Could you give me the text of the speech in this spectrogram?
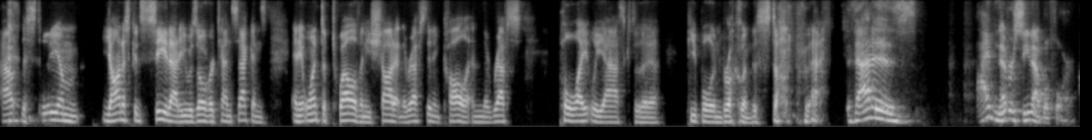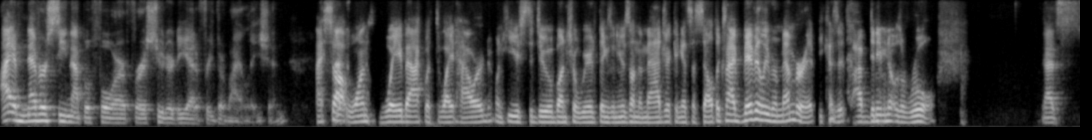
out the stadium, Giannis could see that he was over 10 seconds, and it went to 12, and he shot it, and the refs didn't call it, and the refs politely asked the people in Brooklyn to stop that. That is, I've never seen that before. I have never seen that before for a shooter to get a free throw violation. I saw it once way back with Dwight Howard when he used to do a bunch of weird things when he was on the Magic against the Celtics. And I vividly remember it because it, I didn't even know it was a rule. That's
